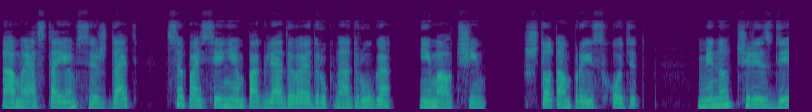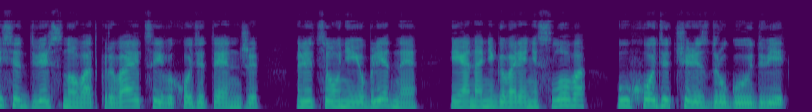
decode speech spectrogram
а мы остаемся ждать, с опасением поглядывая друг на друга, и молчим. Что там происходит? Минут через десять дверь снова открывается, и выходит Энджи. Лицо у нее бледное — и она, не говоря ни слова, уходит через другую дверь.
